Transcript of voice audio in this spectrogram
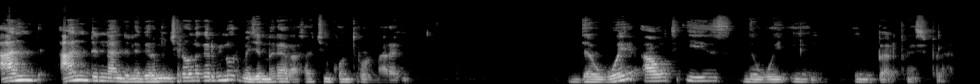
አንድ እና አንድ ነገር የምንችለው ነገር ቢኖር መጀመሪያ ራሳችን control ማድረግ ነው። out is the way in የሚባል principle አለ።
